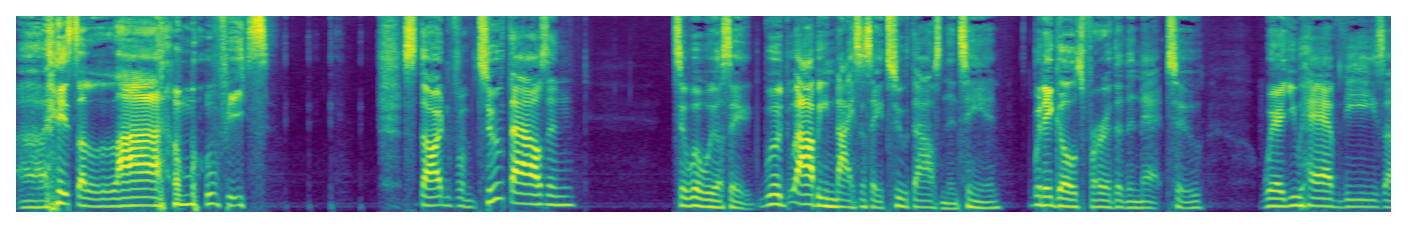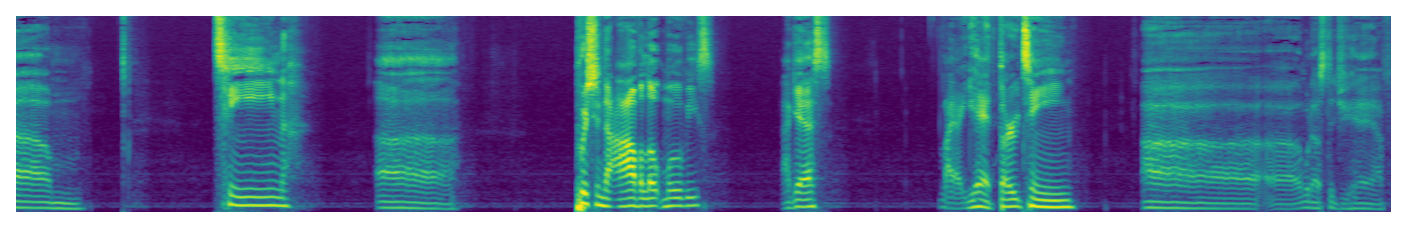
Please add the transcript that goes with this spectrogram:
Uh, it's a lot of movies starting from 2000 to what we'll say. We'll, I'll be nice and say 2010, but it goes further than that too, where you have these um teen uh pushing the envelope movies, I guess. Like you had 13. Uh, uh what else did you have?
